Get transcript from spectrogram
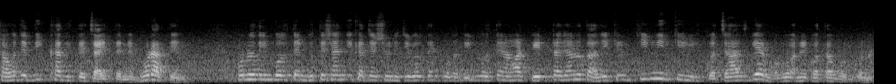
সহজে দীক্ষা দিতে চাইতেন ঘোরাতেন। কোনো দিন বলতেন ভূতেশানজির কাছে শুনেছি, বলতেন কোনো দিন বলতেন, আমার পেটটা জানো তো আজকে কিরম কিরমির কিরমির করছে, আজকে আর ভগবানের কথা বলব না।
